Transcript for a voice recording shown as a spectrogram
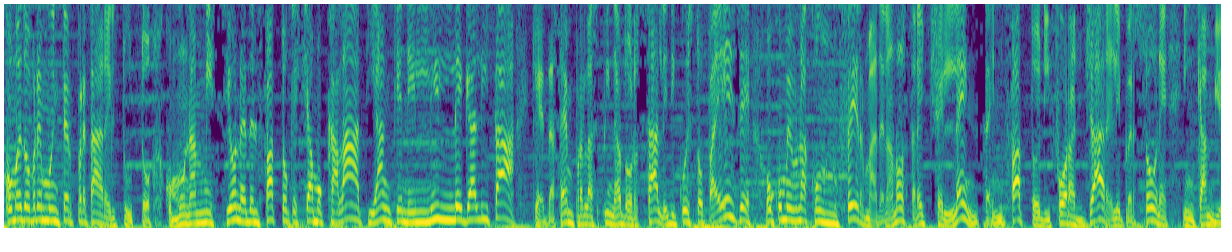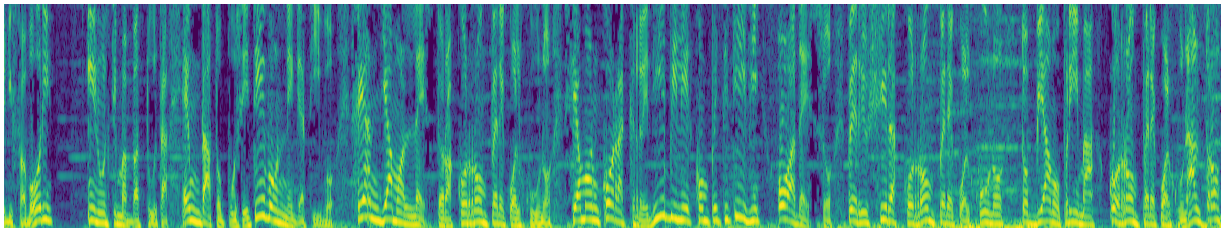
come dovremmo interpretare il tutto? Come un'ammissione del fatto che siamo calati anche nell'illegalità, che è da sempre la spina dorsale di questo paese, o come una conferma della nostra eccellenza in fatto di foraggiare le persone in cambio di favori? In ultima battuta, è un dato positivo o negativo? Se andiamo all'estero a corrompere qualcuno, siamo ancora credibili e competitivi? O adesso, per riuscire a corrompere qualcuno, dobbiamo prima corrompere qualcun altro?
